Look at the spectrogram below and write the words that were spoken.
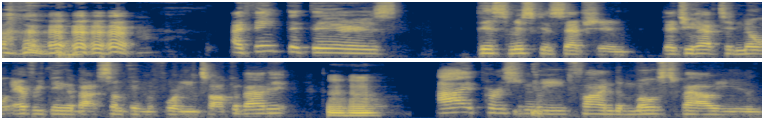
Mm-hmm. I think that there's this misconception that you have to know everything about something before you talk about it. Mm-hmm. I personally find the most value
